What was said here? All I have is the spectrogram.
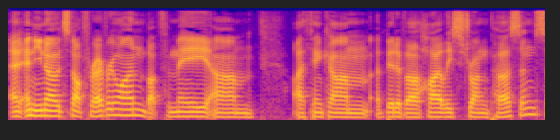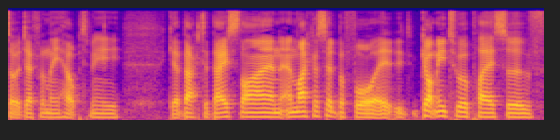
and, and, you know, it's not for everyone, but for me, um, I think I'm a bit of a highly strung person, so it definitely helped me get back to baseline. And like I said before, it, it got me to a place of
